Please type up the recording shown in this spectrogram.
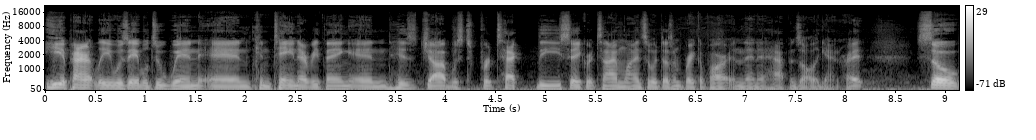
he apparently was able to win and contain everything and his job was to protect the sacred timeline so it doesn't break apart and then it happens all again right so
